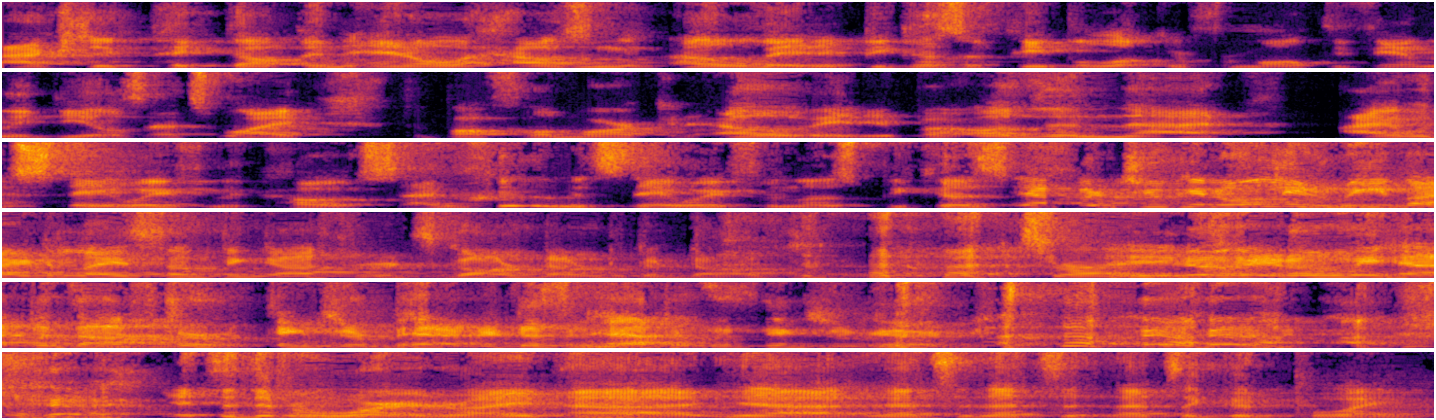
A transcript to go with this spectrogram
actually picked up and, and all the housing elevated because of people looking for multifamily deals. That's why the Buffalo market elevated. But other than that, I would stay away from the coast. I really would stay away from those because yeah, but you can only revitalize something after it's gone down to the dogs. That's right. You know, it only happens after things are bad. It doesn't yes. happen when things are good. it's a different word, right? Uh, yeah, that's a, that's a, that's a good point.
